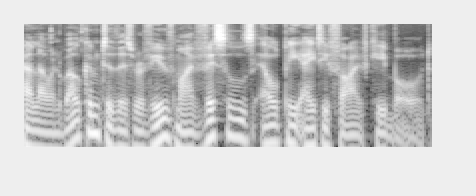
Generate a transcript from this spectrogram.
Hello and welcome to this review of my Vissles LP85 keyboard.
